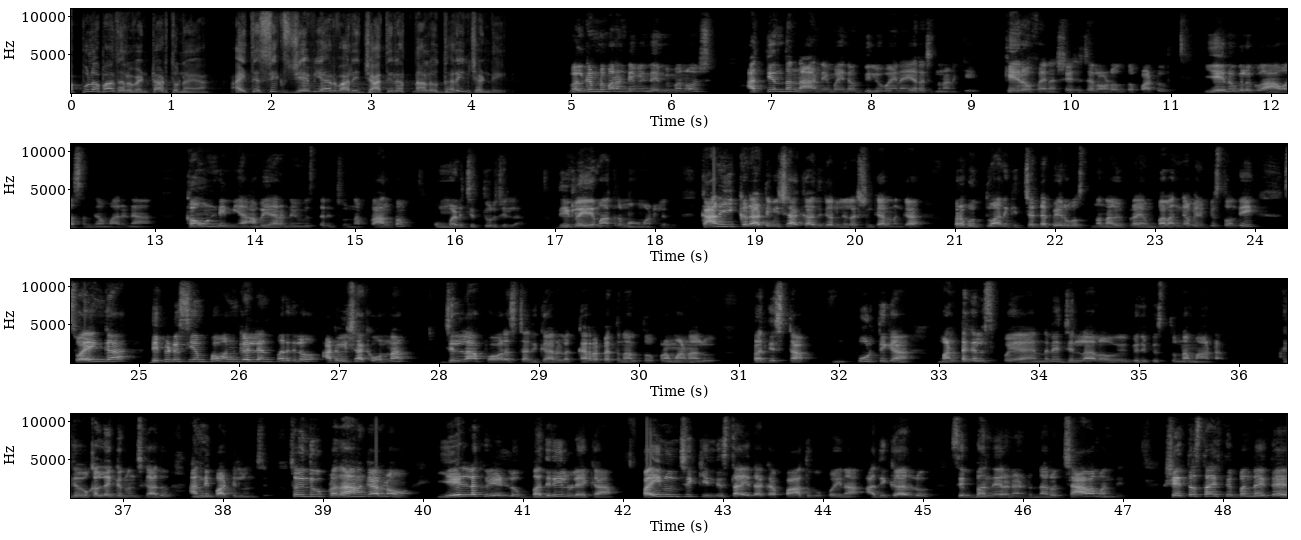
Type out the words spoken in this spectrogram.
అప్పుల బాధలు వెంటాడుతున్నాయా? అయితే సిక్స్ జేవిఆర్ వారి జాతిరత్నాలు ధరించండి. వెల్కమ్ టు మనం టీవీ నేమి మనోజ్. అత్యంత నాణ్యమైన విలువైన ఎర్రచందనానికి కేర్ ఆఫ్ అయిన శేషచలం అడవులతో పాటు ఏనుగులకు ఆవాసంగా మారిన కౌండిన్య అభయారణ్యం విస్తరించి ఉన్న ప్రాంతం ఉమ్మడి చిత్తూరు జిల్లా. దీంట్లో ఏమాత్రం మొహమాటలేదు కానీ ఇక్కడ అటవీ శాఖ అధికారుల నిర్లక్ష్యం కారణంగా ప్రభుత్వానికి చెడ్డ పేరు వస్తుందన్న అభిప్రాయం బలంగా వినిపిస్తోంది. స్వయంగా డిప్యూటీ సీఎం పవన్ కళ్యాణ్ పరిధిలో అటవీ శాఖ ఉన్న జిల్లా ఫారెస్ట్ అధికారుల కర్రపెత్తనాలతో ప్రమాణాలు ప్రతిష్ట పూర్తిగా మంట కలిసిపోయాయన్నది జిల్లాలో వినిపిస్తున్న మాట. ఇది ఒకరి దగ్గర నుంచి కాదు అన్ని పార్టీల నుంచి. సో ఇందుకు ప్రధాన కారణం ఏళ్ళకు ఏళ్ళు బదిలీలు లేక పైనుంచి కింది స్థాయి దాకా పాతుకుపోయిన అధికారులు సిబ్బంది అని అంటున్నారు చాలా మంది క్షేత్రస్థాయి సిబ్బంది అయితే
